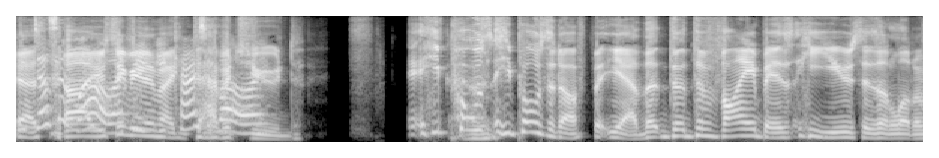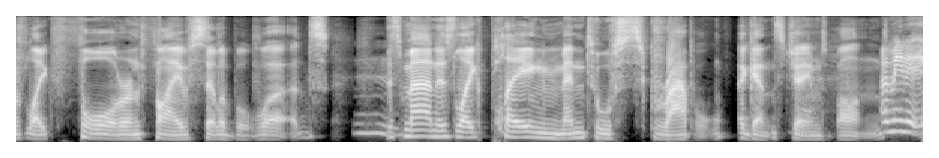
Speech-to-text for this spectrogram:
yes. does it Ah, well, you see like, me he- in my well, like- dabitude. He pulls Don't. he pulls it off, but yeah, the, the the vibe is he uses a lot of like four and five syllable words. Mhm. This man is like playing mental Scrabble against James Bond. I mean, it,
